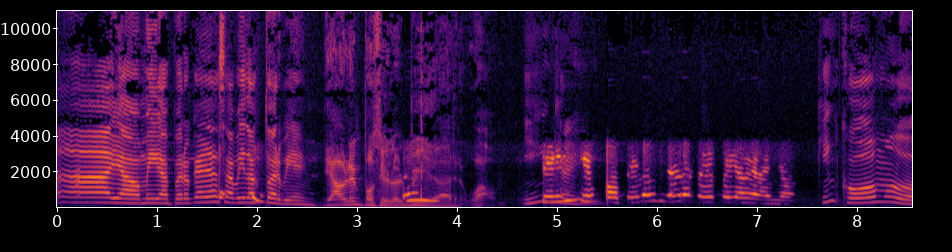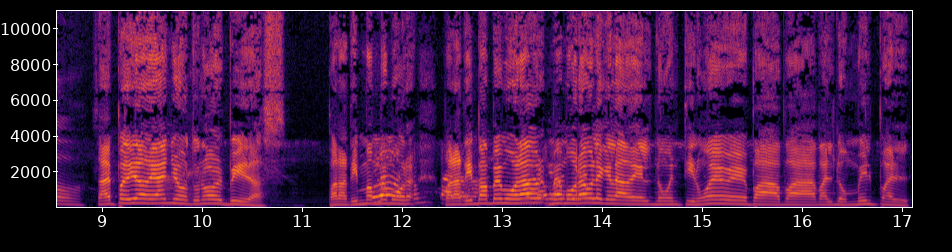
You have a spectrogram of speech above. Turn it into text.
Ay, amiga, espero que haya sabido actuar bien. Diablo, imposible olvidar. Wow. Sí, Increíble. imposible olvidar esa despedida de años. Qué incómodo. ¿Sabes pedida de año? Tú no lo olvidas. Para ti es más, No, memora- nunca. para ti es más memorable, que la del 99 para el 2000, para el,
